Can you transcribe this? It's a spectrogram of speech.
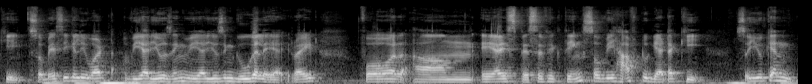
key. So basically what we are using we are using google ai right for um, ai specific things. So we have to get a key. So you can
